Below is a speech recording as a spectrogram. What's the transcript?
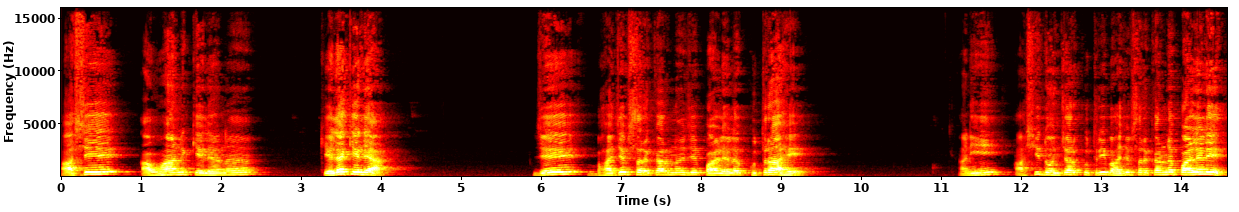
असे आव्हान केल्यानं केल्या केल्या जे भाजप सरकारनं जे पाळलेलं कुत्र आहे आणि अशी दोन चार कुत्री भाजप सरकारनं पाळलेले आहेत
